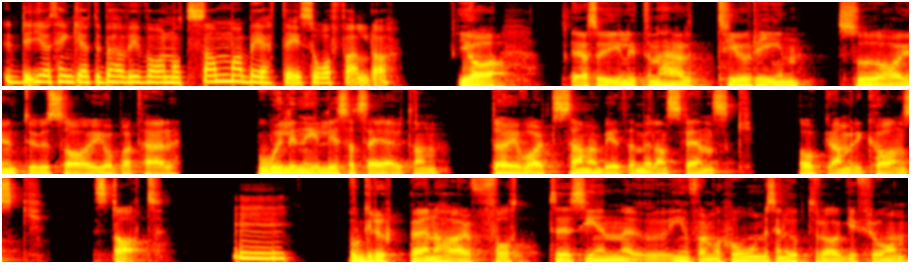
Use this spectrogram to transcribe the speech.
Jag tänker att det behöver vara något samarbete i så fall då. Ja, alltså enligt den här teorin så har ju inte USA jobbat här willy-nilly så att säga utan det har ju varit samarbete mellan svensk och amerikansk stat. Mm. Och gruppen har fått eh, sin information, sin uppdrag ifrån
